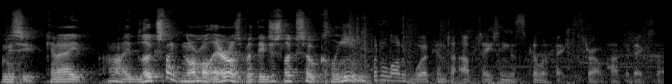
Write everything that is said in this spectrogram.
Let me see. Can I... Oh, it looks like normal arrows, but they just look so clean. We put a lot of work into updating the skill effects throughout Path of Exile.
